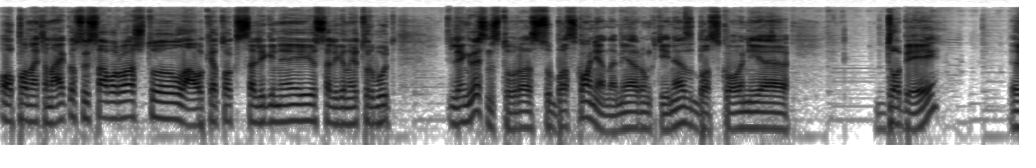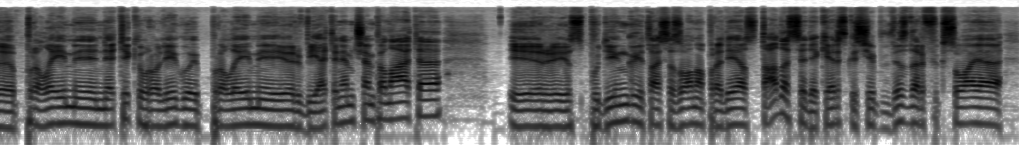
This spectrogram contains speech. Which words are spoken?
O Panatinaikos su savo ruoštų laukia toks saliginai, saliginai turbūt lengvesnis turas su Baskonė namie rungtynės. Baskonė dobėjai. E, pralaimi ne tik Eurolygui, pralaimi ir vietiniam čempionate. Ir įspūdingai tą sezoną pradėjęs Tadas Sedekerskis šiaip vis dar fiksuoja uh,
